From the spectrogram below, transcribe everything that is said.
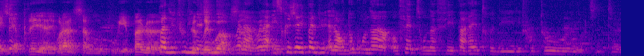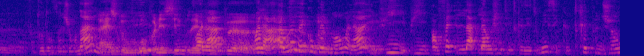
et après, euh, voilà, ça vous ne pouviez pas le. Pas du tout l'imaginer. Voilà, voilà. Et ce que j'avais pas dû. Alors, donc, on a, en fait, on a fait paraître des, photos, des petites. Euh, dans un journal. Ah, est-ce que vous reconnaissez Vous avez voilà, un peu. Euh, voilà, ah oui, oui, complètement. Voilà. Et puis, et puis, en fait, là, là où j'étais très étonnée, c'est que très peu de gens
